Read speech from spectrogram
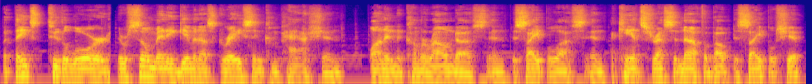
But thanks to the Lord, there were so many giving us grace and compassion, wanting to come around us and disciple us. And I can't stress enough about discipleship.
